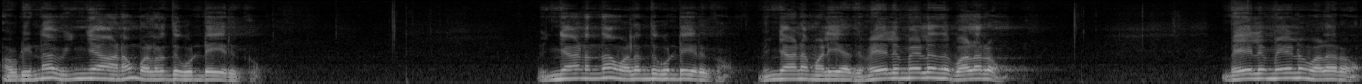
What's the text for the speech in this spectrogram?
அப்படின்னா விஞ்ஞானம் வளர்ந்து கொண்டே இருக்கும். விஞ்ஞானம் தான் வளர்ந்து கொண்டே இருக்கும். விஞ்ஞானம் அழியாது. மேலும் மேலும் அது வளரும். மேலும் மேலும் வளரும்.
